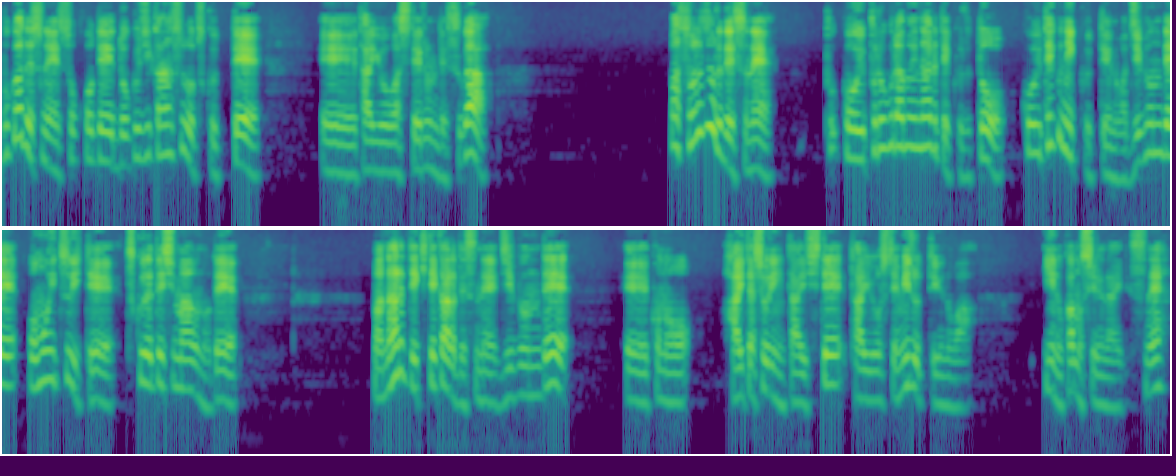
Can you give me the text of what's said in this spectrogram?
僕はですね、そこで独自関数を作って、えー、対応はしてるんですが、まあそれぞれですね、こういうプログラムに慣れてくると、こういうテクニックっていうのは自分で思いついて作れてしまうので、まあ、慣れてきてからですね、自分で、えー、この排他処理に対して対応してみるっていうのはいいのかもしれないですね。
